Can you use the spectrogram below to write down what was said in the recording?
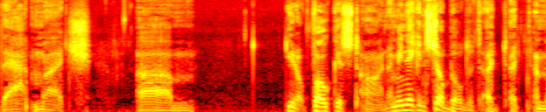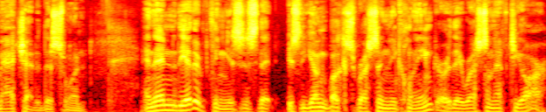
that much. Um, you know, focused on. I mean, they can still build a, a, a match out of this one. And then the other thing is, is that is the Young Bucks wrestling the acclaimed or are they wrestling FTR?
